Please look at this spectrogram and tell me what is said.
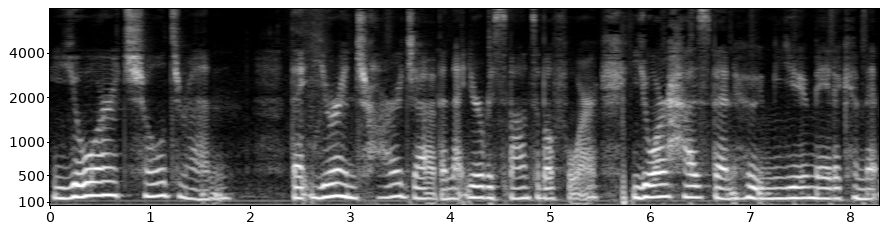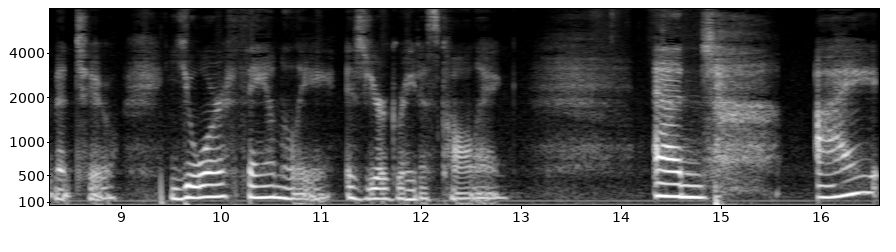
your children that you're in charge of and that you're responsible for, your husband whom you made a commitment to. Your family is your greatest calling. And I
